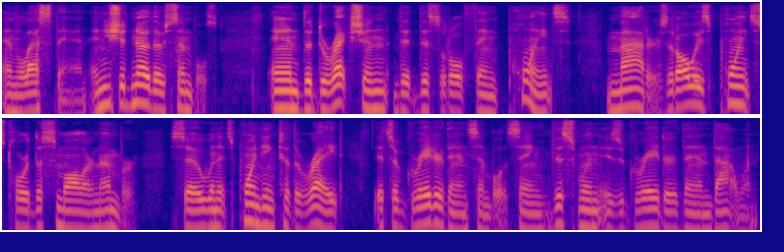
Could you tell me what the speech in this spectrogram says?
and less than. And you should know those symbols. And the direction that this little thing points matters. It always points toward the smaller number. So when it's pointing to the right, it's a greater than symbol. It's saying this one is greater than that one.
